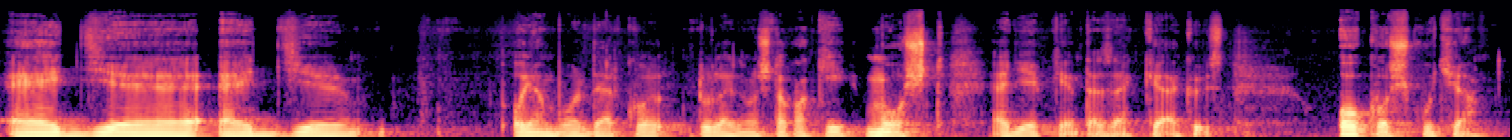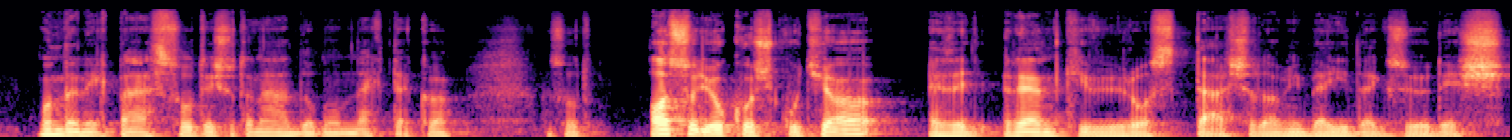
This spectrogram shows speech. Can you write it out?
egy, egy olyan border tulajdonosnak, aki most egyébként ezekkel küzd. Okos kutya. Mondanék pár szót, és utána átdobom nektek a, az ott. Az, hogy okos kutya, ez egy rendkívül rossz társadalmi beidegződés.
